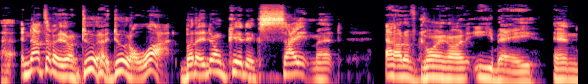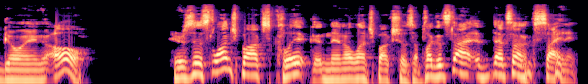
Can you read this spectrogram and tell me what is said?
uh, not that I don't do it, I do it a lot, but I don't get excitement out of going on eBay and going, "Oh, here's this lunchbox click and then a lunchbox shows up like it's not that's not exciting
